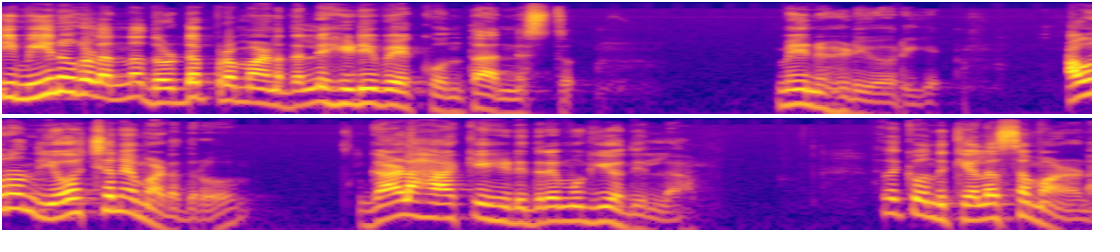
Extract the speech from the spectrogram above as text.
ಈ ಮೀನುಗಳನ್ನು ದೊಡ್ಡ ಪ್ರಮಾಣದಲ್ಲಿ ಹಿಡಿಬೇಕು ಅಂತ ಅನ್ನಿಸ್ತು, ಮೀನು ಹಿಡಿಯೋರಿಗೆ. ಅವರೊಂದು ಯೋಚನೆ ಮಾಡಿದ್ರು, ಗಾಳ ಹಾಕಿ ಹಿಡಿದರೆ ಮುಗಿಯೋದಿಲ್ಲ. ಅದಕ್ಕೆ ಒಂದು ಕೆಲಸ ಮಾಡೋಣ.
